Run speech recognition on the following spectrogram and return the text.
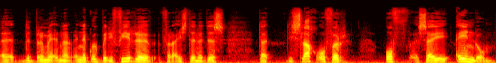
Uh dit bring my in dan en ek ook by die vierde vereiste en dit is dat die slagoffer of sy eiendom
